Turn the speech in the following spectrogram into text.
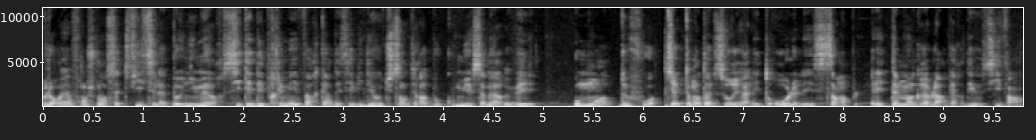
Gloria, franchement, cette fille, c'est la bonne humeur. Si t'es déprimé, va regarder ses vidéos, tu te sentiras beaucoup mieux. Ça m'est arrivé au moins deux fois. Directement, t'as le sourire, elle est drôle, elle est simple, elle est tellement agréable à regarder aussi. Enfin,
